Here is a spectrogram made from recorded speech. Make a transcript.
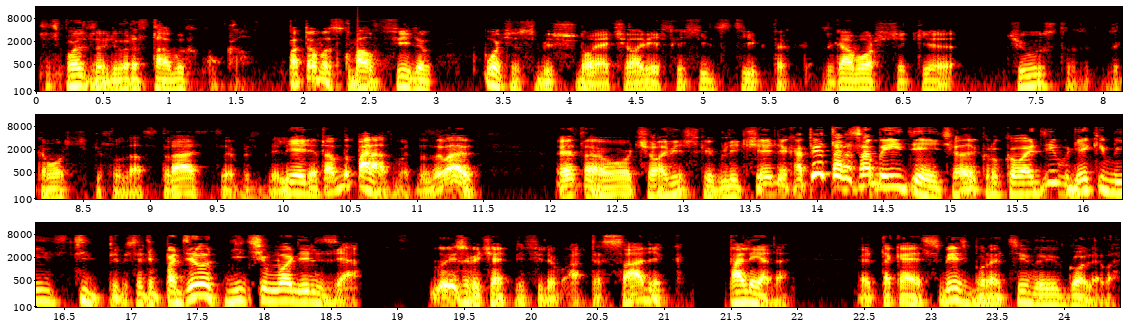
с использованием ростовых кукол. Потом он снимал фильм очень смешной о человеческих инстинктах, заговорщики чувств, заговорщики сладострастия, разделения, там, ну, по-разному это называют. Это о человеческих влечениях. Опять та же самая идея. Человек руководим некими инстинктами. С этим поделать ничего нельзя. Ну и замечательный фильм «Артесаник», «Полена». Это такая смесь Буратино и Голева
